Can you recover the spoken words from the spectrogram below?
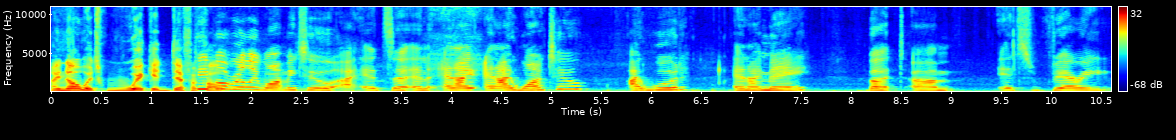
I know it's wicked difficult. people really want me to. I, it's uh, and and I and I want to. I would, and I may, but um, it's very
